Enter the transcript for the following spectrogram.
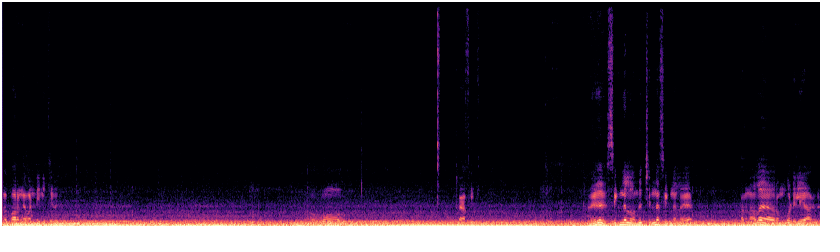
இப்போ பாருங்க வண்டி நிற்கிது ஓ டிராஃபிக் இது சிக்னல் வந்து சின்ன சிக்னலு அதனால ரொம்ப டிலே ஆகுது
